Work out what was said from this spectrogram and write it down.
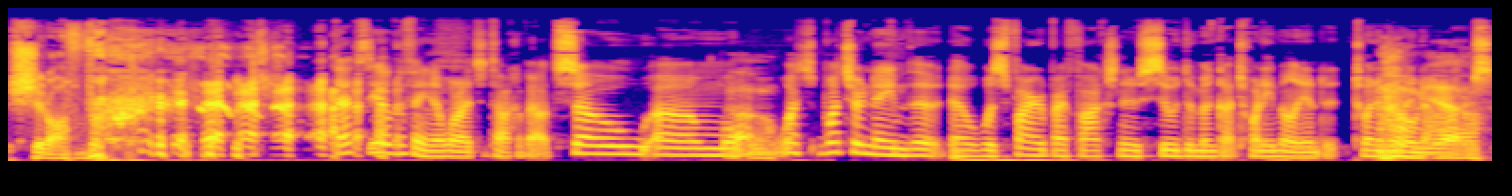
shit off of her. That's the other thing I wanted to talk about. So, um, Uh-oh. what's what's her name that uh, was fired by Fox News, sued them, and got twenty million twenty Oh million yeah. dollars.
